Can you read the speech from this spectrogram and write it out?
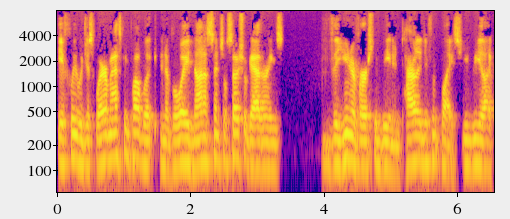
If we would just wear a mask in public and avoid non-essential social gatherings, the universe would be an entirely different place. You'd be like,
